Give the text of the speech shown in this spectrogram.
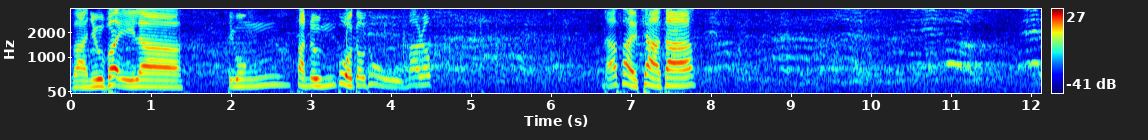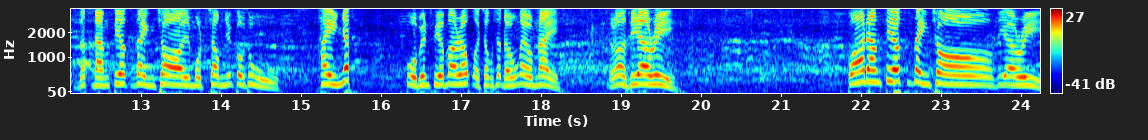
Và như vậy là tình huống phản ứng của cầu thủ Maroc đã phải trả giá. Rất đáng tiếc dành cho một trong những cầu thủ hay nhất của bên phía Maroc ở trong trận đấu ngày hôm nay. Đó là Ziari quá đáng tiếc dành cho Ziari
